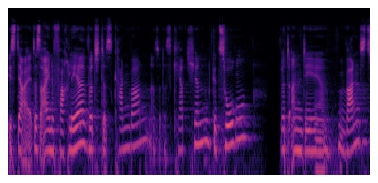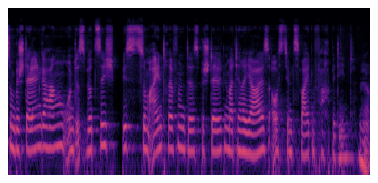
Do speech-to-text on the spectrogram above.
Ist der, das eine Fach leer, wird das Kanban, also das Kärtchen, gezogen wird an die Wand zum Bestellen gehangen und es wird sich bis zum Eintreffen des bestellten Materials aus dem zweiten Fach bedient. Ja.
